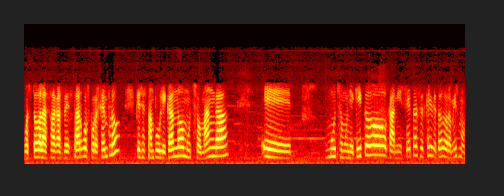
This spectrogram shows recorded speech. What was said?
pues todas las sagas de Star Wars, por ejemplo, que se están publicando, mucho manga, eh, mucho muñequito, camisetas, es que hay de todo ahora mismo.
